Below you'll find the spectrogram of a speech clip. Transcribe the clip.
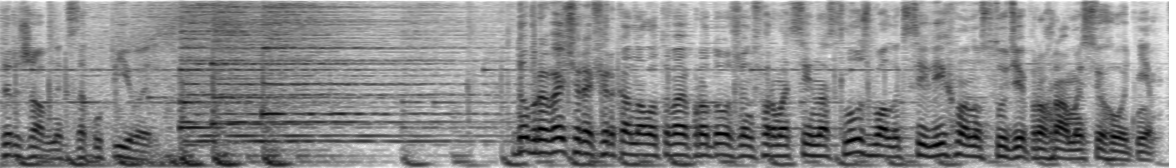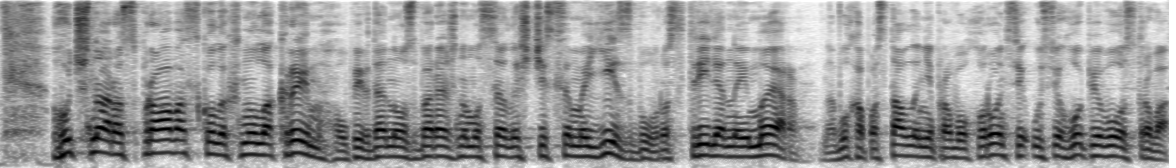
державних закупівель. Добрий вечір. Ефір каналу ТВ продовжує інформаційна служба. Олексій Ліхман у студії програми сьогодні. Гучна розправа сколихнула Крим. У південно-узбережному селищі Семеїз був розстріляний мер. На вуха поставлені правоохоронці усього півострова.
